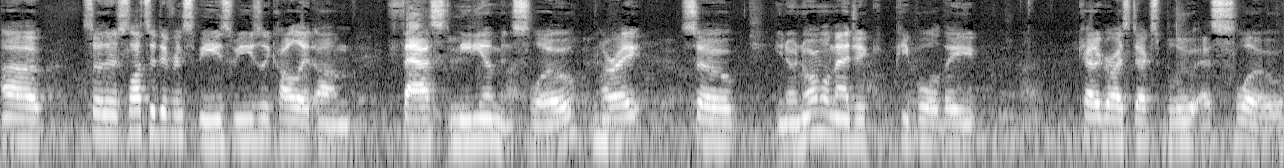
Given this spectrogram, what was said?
uh, so there's lots of different speeds. We usually call it um, fast, medium, and slow. all right. So, you know, normal Magic people they categorize decks blue as slow.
